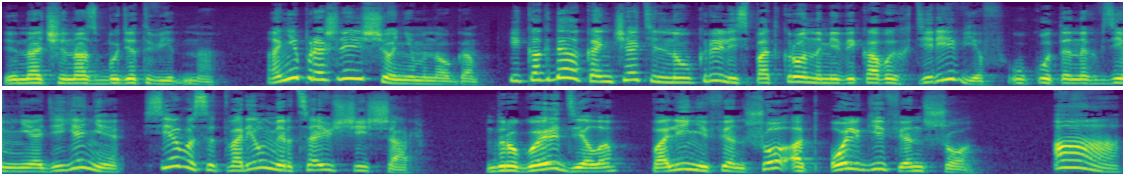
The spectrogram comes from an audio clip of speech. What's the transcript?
иначе нас будет видно. Они прошли еще немного, и когда окончательно укрылись под кронами вековых деревьев, укутанных в зимнее одеяние, Сева сотворил мерцающий шар. Другое дело. Полине Феншо от Ольги Феншо. А,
